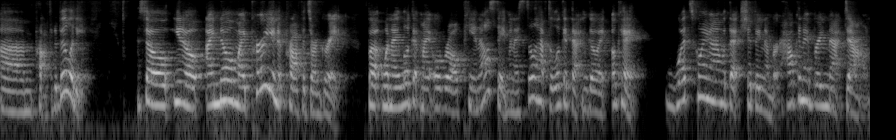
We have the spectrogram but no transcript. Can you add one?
um, profitability. So, you know, I know my per unit profits are great But when I look at my overall P&L statement, I still have to look at that and go, okay, what's going on with that shipping number? How can I bring that down?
